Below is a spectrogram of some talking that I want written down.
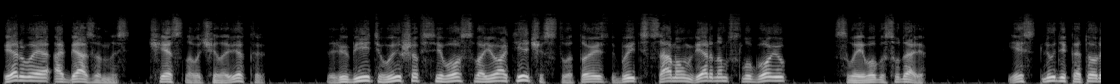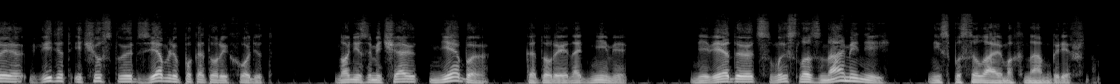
Первая обязанность честного человека — любить выше всего свое отечество, то есть быть самым верным слугою своего государя. Есть люди, которые видят и чувствуют землю, по которой ходят, но не замечают небо, которое над ними, не ведают смысла знамений, не спосылаемых нам грешным.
